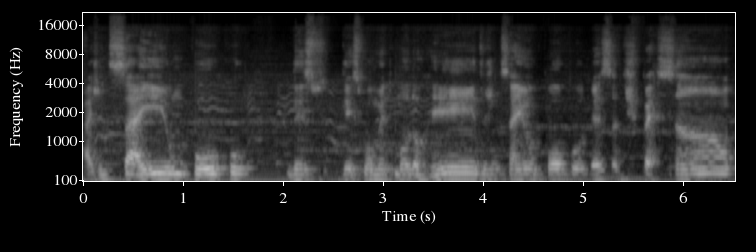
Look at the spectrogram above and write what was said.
a gente saiu um pouco desse, desse momento modorrento, a gente saiu um pouco dessa dispersão,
